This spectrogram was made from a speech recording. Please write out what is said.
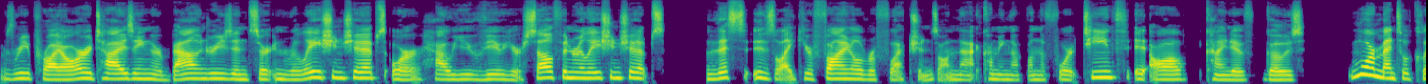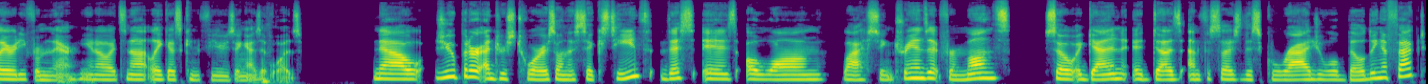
reprioritizing or boundaries in certain relationships or how you view yourself in relationships, this is like your final reflections on that coming up on the 14th. It all kind of goes more mental clarity from there. You know, it's not like as confusing as it was. Now, Jupiter enters Taurus on the 16th. This is a long lasting transit for months. So, again, it does emphasize this gradual building effect.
